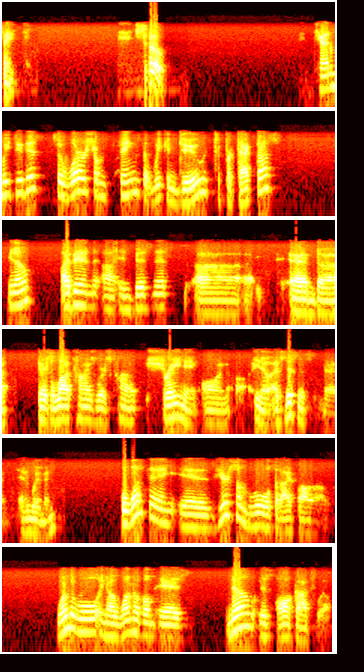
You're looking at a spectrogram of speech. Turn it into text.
saint. So, can we do this? So, what are some things that we can do to protect us? You know, I've been uh, in business, uh, and uh, there's a lot of times where it's kind of straining on, you know, as businessmen and women. But one thing is, here's some rules that I follow. One of the rule, you know, one of them is, no is all God's will.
